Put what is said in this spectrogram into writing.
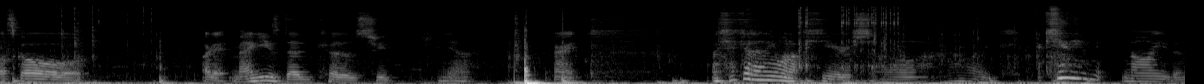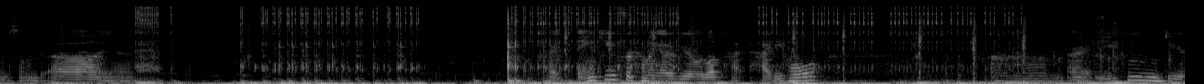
let's go. Okay, Maggie's dead because she, yeah. Alright. I can't get anyone up here, so, like, I can't even get, no, you didn't summon, uh, yeah. Alright, thank you for coming out of your little hidey hole. Um, alright, you can do your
